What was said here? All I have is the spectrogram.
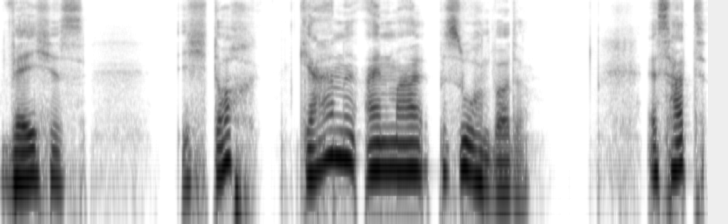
welches ich doch gerne einmal besuchen würde. Es hat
